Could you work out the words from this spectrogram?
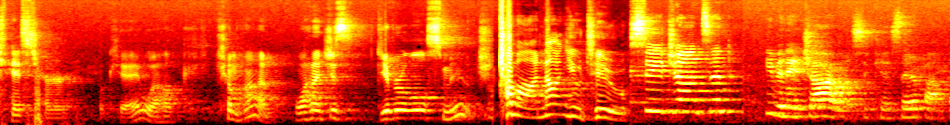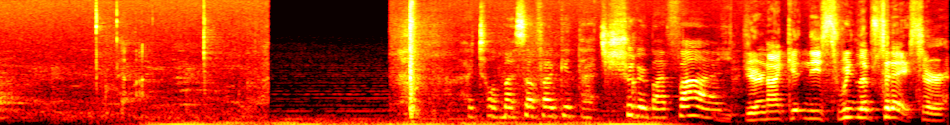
kiss her. Okay, well, come on. Why not just give her a little smooch? Come on, not you too. See, Johnson? Even HR wants to kiss their papa. I told myself I'd get that sugar by five. You're not getting these sweet lips today, sir.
